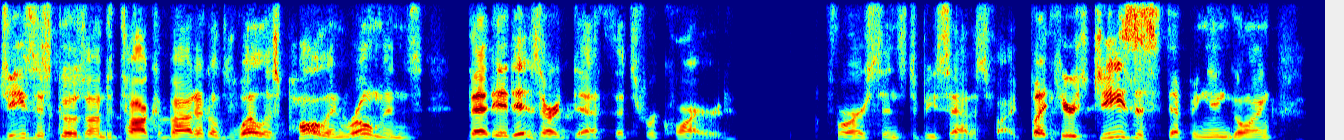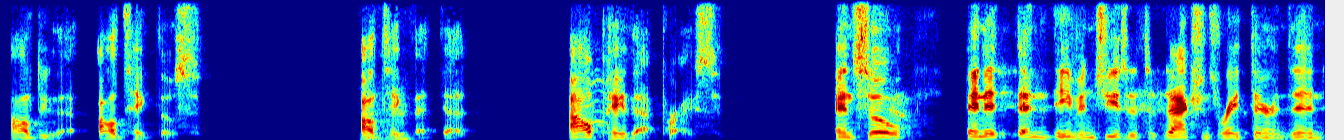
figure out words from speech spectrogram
Jesus goes on to talk about it as well as Paul in Romans that it is our death that's required for our sins to be satisfied. But here's Jesus stepping in, going, I'll do that. I'll take those. I'll mm-hmm. take that debt. I'll pay that price. And so, yeah. and it, and even Jesus' actions right there and then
